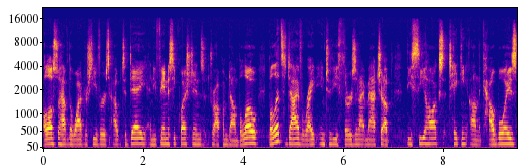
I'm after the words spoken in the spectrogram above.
I'll also have the wide receivers out today. Any fantasy questions, drop them down below. But let's dive right into the Thursday night matchup. The Seahawks taking on the Cowboys.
